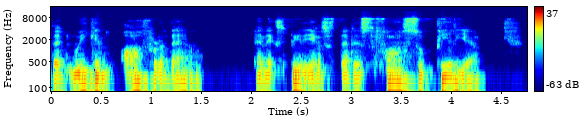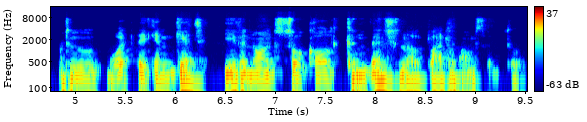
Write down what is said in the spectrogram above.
that we can offer them an experience that is far superior to what they can get even on so-called conventional platforms and tools.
